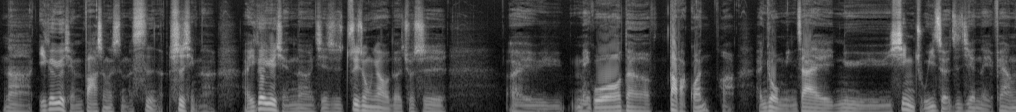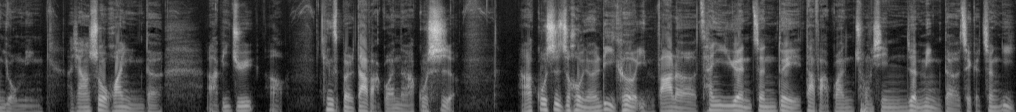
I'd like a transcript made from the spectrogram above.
那一个月前发生了什么事呢？事情呢？啊，一个月前呢，其实最重要的就是呃，美国的大法官啊，很有名，在女性主义者之间呢也非常有名啊，像受欢迎的 R.B.G. 啊，Kingsburg 大法官呢，过世了。啊，过世之后呢，立刻引发了参议院针对大法官重新任命的这个争议。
